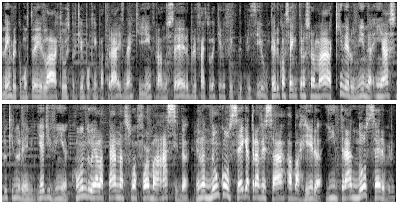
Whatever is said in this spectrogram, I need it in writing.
Lembra que eu mostrei lá, que eu expliquei um pouquinho para trás, né, que entra lá no cérebro e faz todo aquele efeito depressivo. Então ele consegue transformar a quineronina em ácido quinurênico. E adivinha, quando ela tá na sua forma ácida, ela não consegue atravessar a barreira e entrar no cérebro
